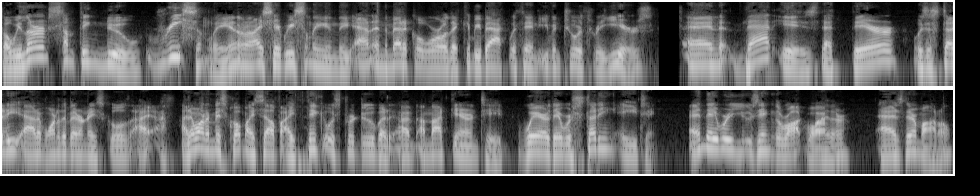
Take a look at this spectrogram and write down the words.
But we learned something new recently, and when I say recently in the in the medical world, that could be back within even two or three years. And that is that there was a study out of one of the veterinary schools. I, I don't want to misquote myself. I think it was Purdue, but I'm, I'm not guaranteed. Where they were studying aging, and they were using the Rottweiler as their model.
